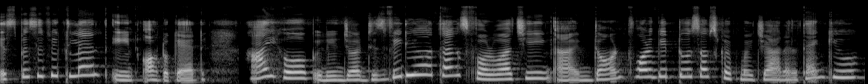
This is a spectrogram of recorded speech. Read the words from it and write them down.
specific length in AutoCAD. I hope you enjoyed this video. Thanks for watching and don't forget to subscribe my channel. Thank you.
